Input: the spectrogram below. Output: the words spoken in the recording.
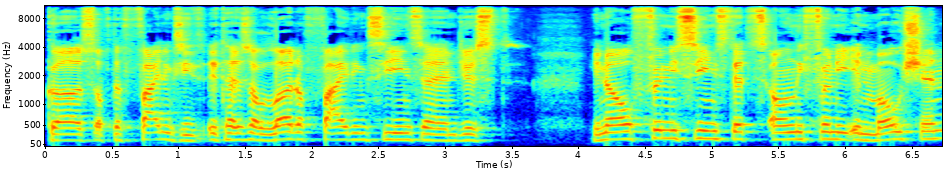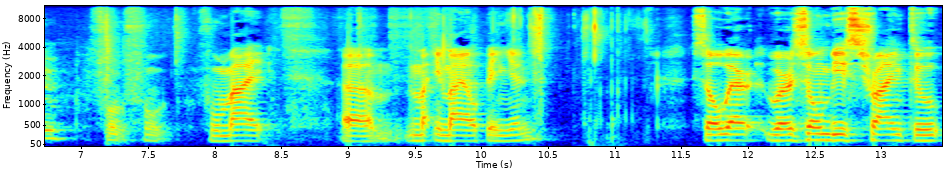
because of the fighting scenes. It has a lot of fighting scenes and just you know funny scenes that's only funny in motion for for for my, um, my in my opinion. So where where zombie is trying to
